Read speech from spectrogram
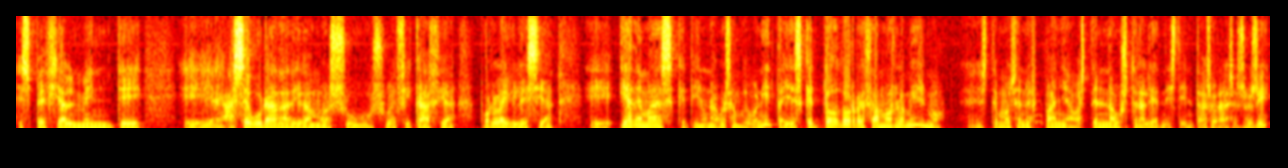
especialmente eh, asegurada, digamos, su, su, eficacia por la Iglesia eh, y además que tiene una cosa muy bonita y es que todos rezamos lo mismo estemos en España o estén en Australia, en distintas horas, eso sí,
